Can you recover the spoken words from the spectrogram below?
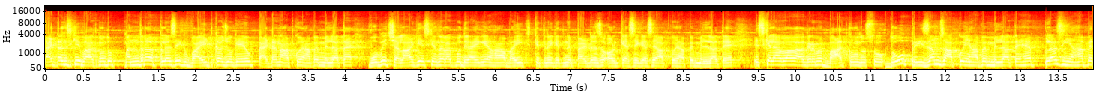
पैटर्न की बात करूँ तो पंद्रह प्लस एक व्हाइट का जो है वो पैटर्न आपको यहाँ पे मिल जाता है। वो भी चला के इसके अंदर आपको दिखाएँगे हाँ भाई कितने कितने पैटर्न और कैसे कैसे आपको यहाँ पे मिल जाते हैं। इसके अलावा अगर मैं बात करूँ दोस्तों, दो प्रिज्म्स आपको यहाँ पे मिल जाते हैं, प्लस यहाँ पे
